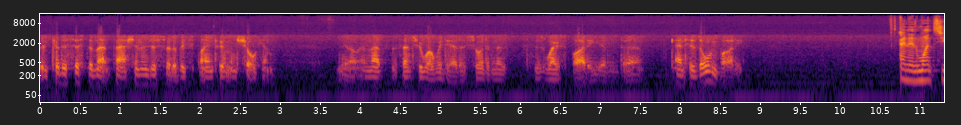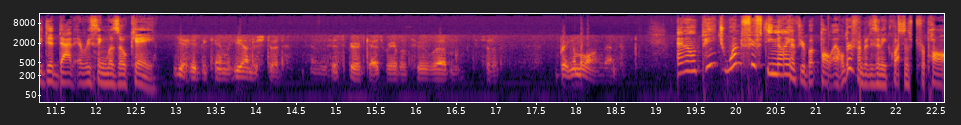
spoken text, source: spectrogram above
we could assist in that fashion and just sort of explain to him and show him, you know. And that's essentially what we did. I showed him his, his wife's body and uh, and his own body. And then once you did that, everything was okay. Yeah, he became he understood, and his spirit guides were able to um, sort of bring him along then. And on page 159 of your book, Paul Elder, if anybody has any questions for Paul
